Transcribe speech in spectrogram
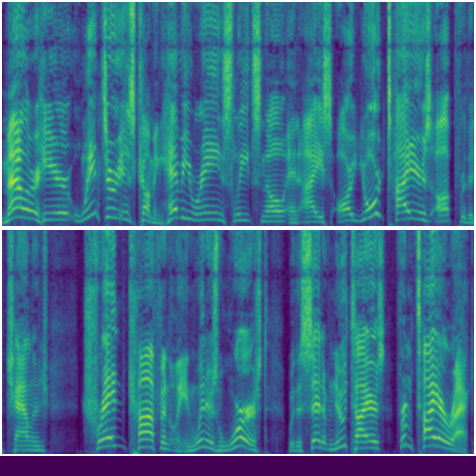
Maller here. Winter is coming. Heavy rain, sleet, snow, and ice. Are your tires up for the challenge? Tread confidently in winter's worst with a set of new tires from Tire Rack.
